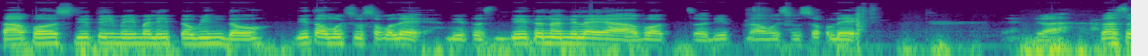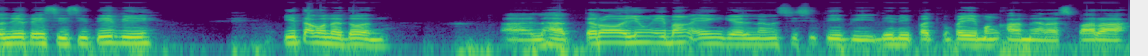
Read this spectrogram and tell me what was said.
Tapos, dito yung may maliit na window. Dito ako magsusukli. Dito, dito na nila iaabot. So, dito na ako magsusukli. Ayan, di ba? Tapos, nandito yung CCTV. Kita ko na doon. Ah, lahat. Pero yung ibang angle ng CCTV, lilipat ko pa yung ibang cameras para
